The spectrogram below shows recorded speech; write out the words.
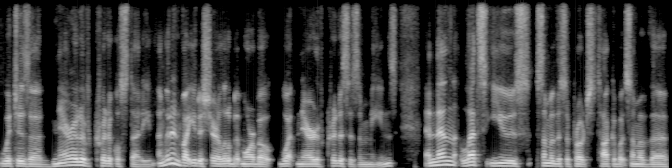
which is a narrative critical study. I'm going to invite you to share a little bit more about what narrative criticism means. And then let's use some of this approach to talk about some of the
